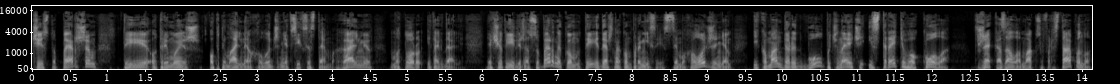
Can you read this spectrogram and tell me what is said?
чисто першим, ти отримуєш оптимальне охолодження всіх систем гальмів, мотору і так далі. Якщо ти їдеш за суперником, ти йдеш на компроміси із цим охолодженням, і команда Red Bull, починаючи із третього кола, вже казала Максу Ферстапену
